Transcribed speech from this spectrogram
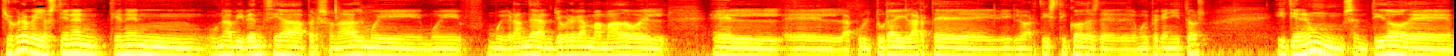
Yo creo que ellos tienen, tienen una vivencia personal muy, muy, muy grande. Yo creo que han mamado el, el, la cultura y el arte y lo artístico desde, muy pequeñitos y tienen un sentido de,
